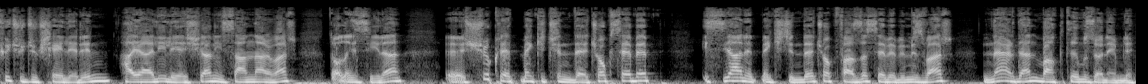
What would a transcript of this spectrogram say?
küçücük şeylerin hayaliyle yaşayan insanlar var. Dolayısıyla e, şükretmek için de çok sebep, isyan etmek için de çok fazla sebebimiz var. Nereden baktığımız önemli.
